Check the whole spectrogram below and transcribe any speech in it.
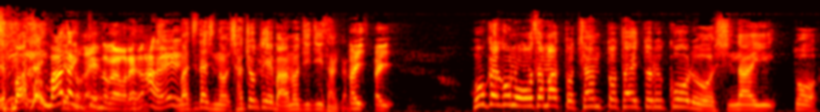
や まだ言ってんのかよまだ言ってんのかよ、俺。はい。町田市の社長といえばあのじじいさんから。はい、はい。放課後の王様とちゃんとタイトルコールをしないと、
